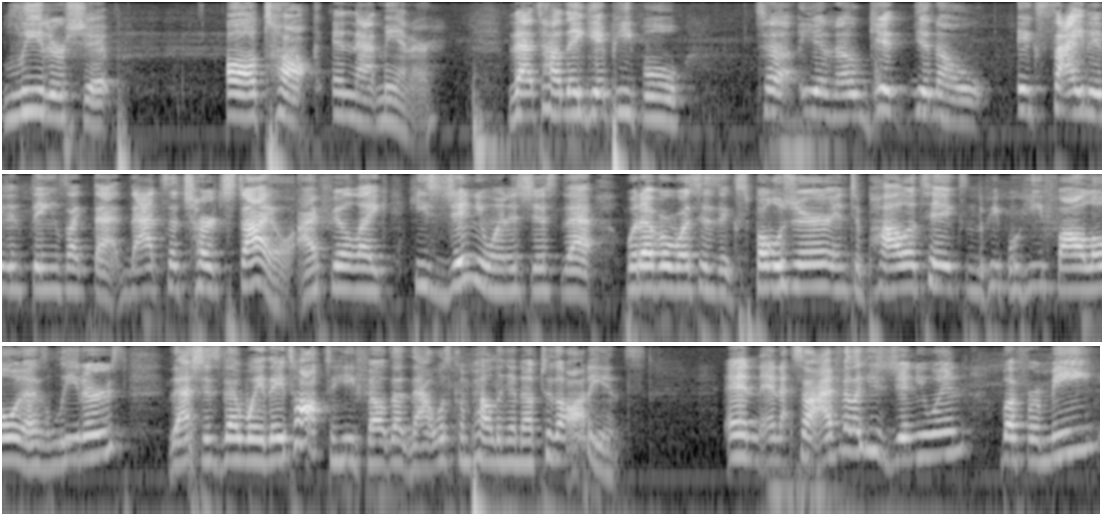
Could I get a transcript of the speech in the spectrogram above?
leadership all talk in that manner. That's how they get people to you know get you know excited and things like that. That's a church style. I feel like he's genuine. It's just that whatever was his exposure into politics and the people he followed as leaders, that's just the way they talked, and he felt that that was compelling enough to the audience. And and so I feel like he's genuine. But for me,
